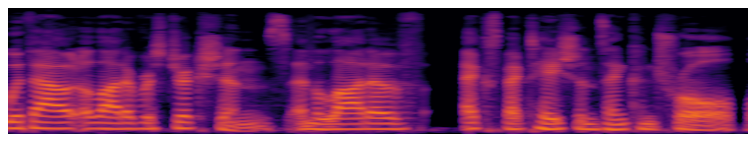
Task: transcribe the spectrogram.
without a lot of restrictions and a lot of expectations and control.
